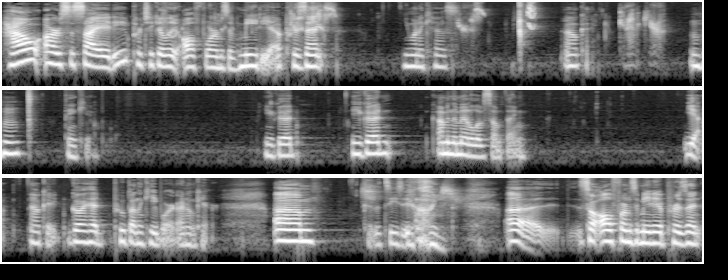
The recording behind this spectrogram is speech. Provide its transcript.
how our society, particularly all forms of media, present. You want to kiss? Okay. Mm-hmm. Thank you. You good? You good? I'm in the middle of something. Yeah. Okay. Go ahead. Poop on the keyboard. I don't care. Um, because it's easy to clean. Uh, so all forms of media present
